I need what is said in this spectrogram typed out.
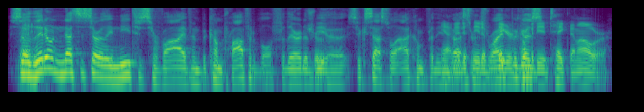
So Right. they don't necessarily need to survive and become profitable for there to be a successful outcome for the Yeah, they just investors, need a right? bigger Because company to take them over.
